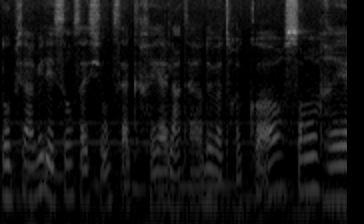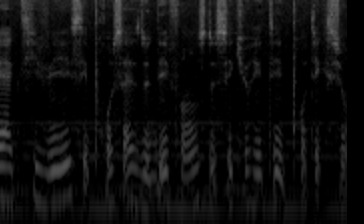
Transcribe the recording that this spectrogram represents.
Observez les sensations que ça crée à l'intérieur de votre corps sans réactiver ces process de défense, de sécurité et de protection.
